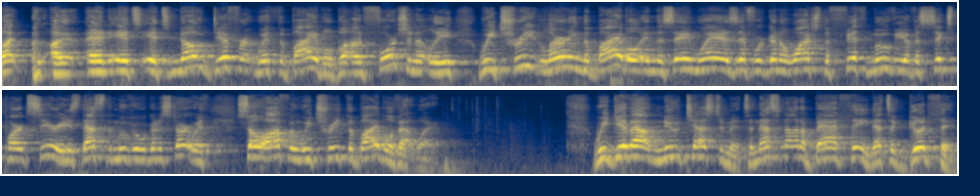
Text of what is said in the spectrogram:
But uh, and it's it's no different with the Bible, but unfortunately, we treat learning the Bible in the same way as if we're going to watch the fifth movie of a six-part series. That's the movie we're going to start with. So often we treat the Bible that way. We give out New Testaments, and that's not a bad thing. That's a good thing.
